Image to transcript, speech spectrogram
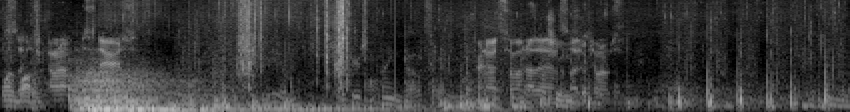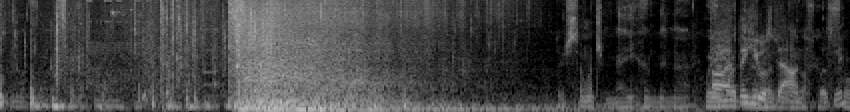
One bottom. Coming up the stairs. Trigger's playing Battlefield. Or no, it's someone other so much mayhem in that. Way Oh, I more than think he there was down, wasn't he?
